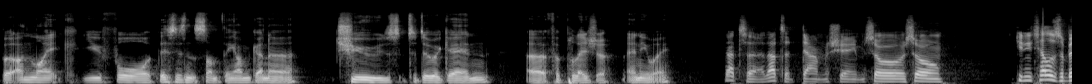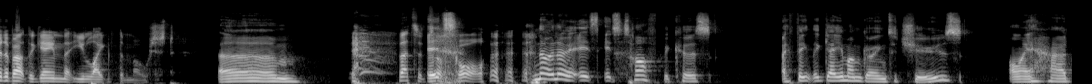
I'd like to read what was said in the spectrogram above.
but unlike you four, this isn't something I'm gonna choose to do again uh, for pleasure. Anyway, That's a that's a damn shame. So so, can you tell us a bit about the game that you liked the most? um, That's a tough call. no, no, it's it's tough because I think the game I'm going to choose, I had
